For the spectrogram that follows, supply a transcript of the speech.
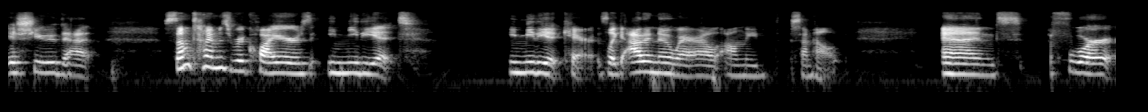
issue that sometimes requires immediate immediate care. It's like out of nowhere i'll, I'll need some help. And for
